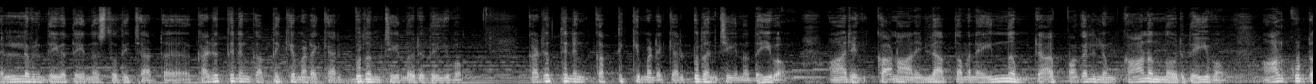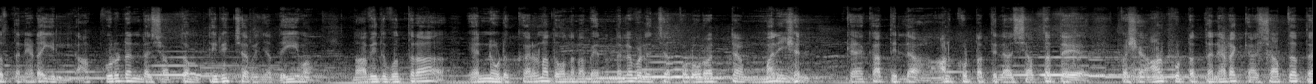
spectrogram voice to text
എല്ലാവരും ദൈവത്തെ ഇന്ന് സ്തുതിച്ചാട്ട് കഴുത്തിനും കത്തിക്കും ഇടയ്ക്ക് അത്ഭുതം ചെയ്യുന്ന ഒരു ദൈവം. കഴുത്തിനും കത്തിക്കുമിടയ്ക്ക് അത്ഭുതം ചെയ്യുന്ന ദൈവം. ആരും കാണാനില്ലാത്തവനെ ഇന്നും പകലിലും കാണുന്ന ഒരു ദൈവം. ആൾക്കൂട്ടത്തിനിടയിൽ ആ കുരുടന്റെ ശബ്ദം തിരിച്ചറിഞ്ഞ ദൈവം ദാവിദ് പുത്ര എന്നോട് കരുണ തോന്നണമെന്ന് നിലവിളിച്ചപ്പോൾ ഒരൊറ്റ മനുഷ്യൻ കേൾക്കാത്തില്ല. ആൾക്കൂട്ടത്തിലെ ആ ശബ്ദത്തെ പക്ഷെ ആൾക്കൂട്ടത്തിനിടയ്ക്ക് ആ ശബ്ദത്തെ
